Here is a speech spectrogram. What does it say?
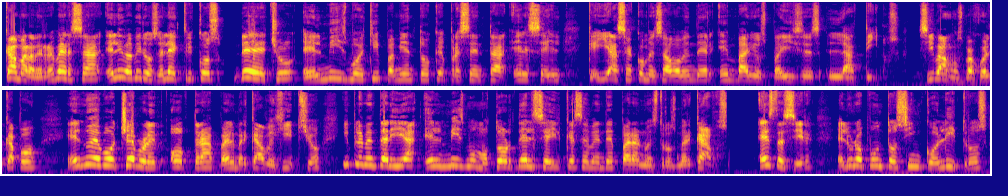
cámara de reversa, elevavirus eléctricos, de hecho, el mismo equipamiento que presenta el Sail que ya se ha comenzado a vender en varios países latinos. Si vamos bajo el capó, el nuevo Chevrolet Optra para el mercado egipcio implementaría el mismo motor del Sail que se vende para nuestros mercados es decir, el 1.5 litros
